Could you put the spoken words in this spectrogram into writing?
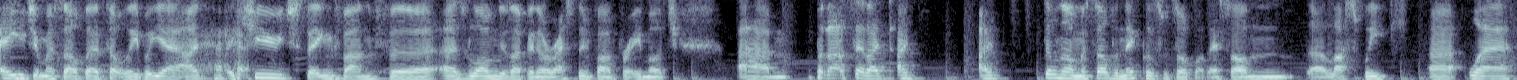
aging myself there totally. But yeah, I, a huge Sting fan for as long as I've been a wrestling fan, pretty much. Um, but that said, I, I I don't know myself and Nicholas were talking about this on uh, last week, uh, where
